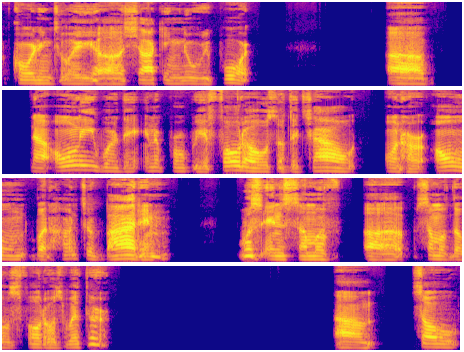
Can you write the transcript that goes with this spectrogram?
according to a uh, shocking new report. Uh, not only were there inappropriate photos of the child on her own, but Hunter Biden was in some of uh, some of those photos with her. Um, so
